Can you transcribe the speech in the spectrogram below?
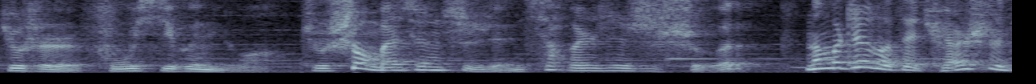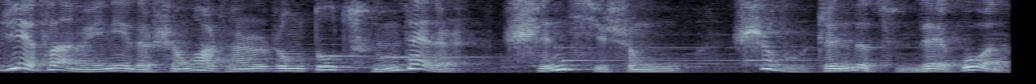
就是伏羲和女娲，就是上半身是人，下半身是蛇的。那么这个在全世界范围内的神话传说中都存在的神奇生物，是否真的存在过呢？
